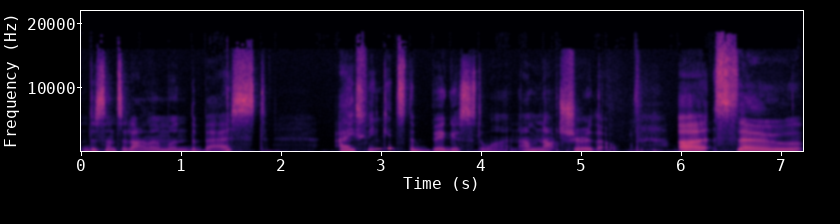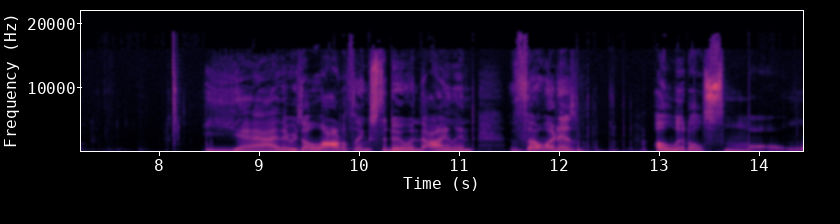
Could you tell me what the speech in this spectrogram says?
the Sunset Island one the best. I think it's the biggest one. I'm not sure though. Uh, so yeah, there is a lot of things to do in the island, though it is a little small.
